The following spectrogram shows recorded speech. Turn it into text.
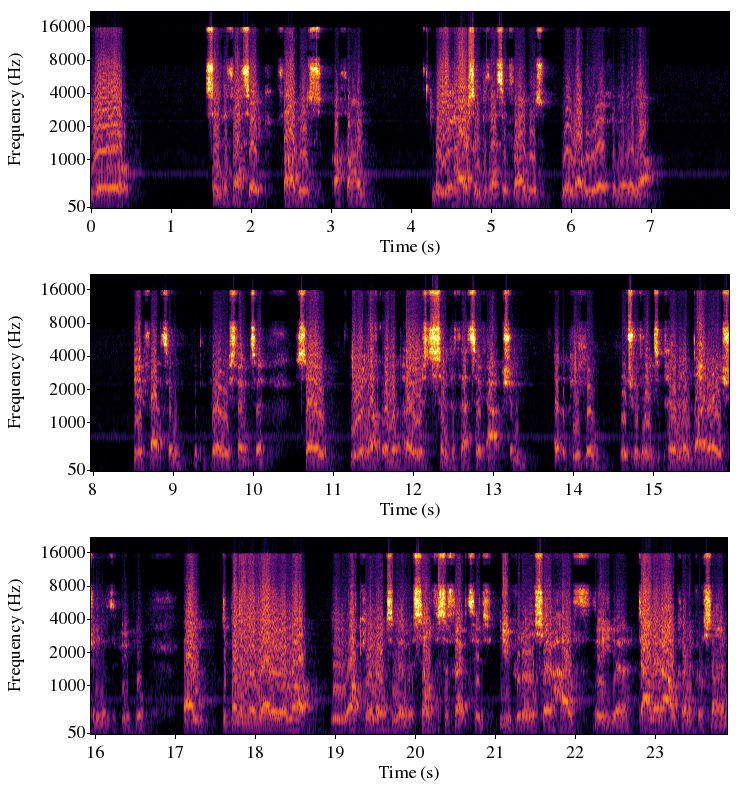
your sympathetic fibres are fine, but your parasympathetic fibres will not be working, they will not be affecting the pupillary sphincter. So you would have unopposed sympathetic action at the pupil, which would lead to permanent dilation of the pupil. Um, depending on whether or not the oculomotor nerve itself is affected, you could also have the uh, down and out clinical sign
